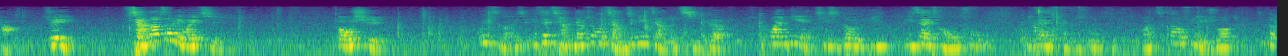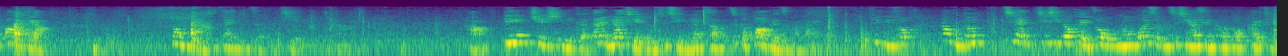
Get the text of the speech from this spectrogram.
好，所以讲到这里为止，都是为什么？而且一再强调，所以我讲今天讲的几个观念，其实都一一再重复，一再重复，啊，告诉你说这个报表重点是在你怎么解读它。好，编制是一个，但你要解读之前，你要知道这个报表怎么来的。所以你说，那我们都既然机器都可以做，我们为什么之前要学那么多会计？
